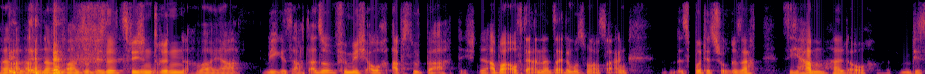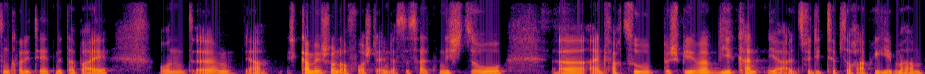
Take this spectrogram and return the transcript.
Äh, alle anderen waren so ein bisschen zwischendrin, aber ja, wie gesagt, also für mich auch absolut beachtlich. Ne? Aber auf der anderen Seite muss man auch sagen, es wurde jetzt schon gesagt, sie haben halt auch ein bisschen Qualität mit dabei. Und ähm, ja, ich kann mir schon auch vorstellen, dass es halt nicht so äh, einfach zu bespielen war. Wir kannten ja, als wir die Tipps auch abgegeben haben,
